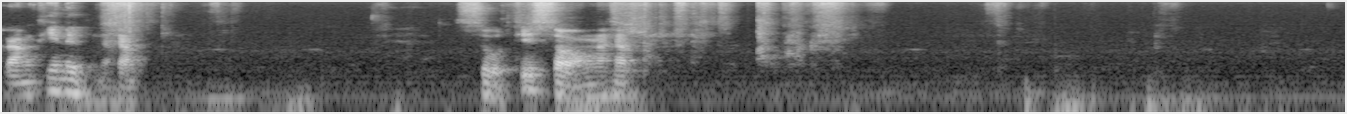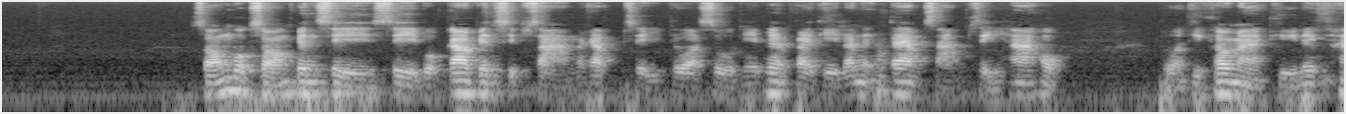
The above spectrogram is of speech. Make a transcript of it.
ครั้งที่หนึ่งนะครับ สูตรที่สองนะครับ 2บวก2เป็น 4 4บวก9เป็น 13 นะครับ 4 ตัวสูตรนี้เพิ่มไปทีละ 1 แต้ม 3 4 5 6 ตัวที่เข้ามาคือเลข 5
